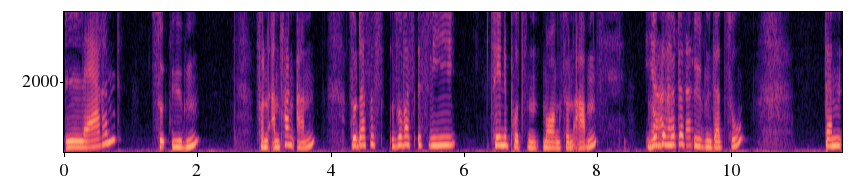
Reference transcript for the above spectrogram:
lernt, zu üben von Anfang an, so dass es sowas ist wie Zähneputzen morgens und abends. So ja, gehört das, das, das Üben dazu. Dann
